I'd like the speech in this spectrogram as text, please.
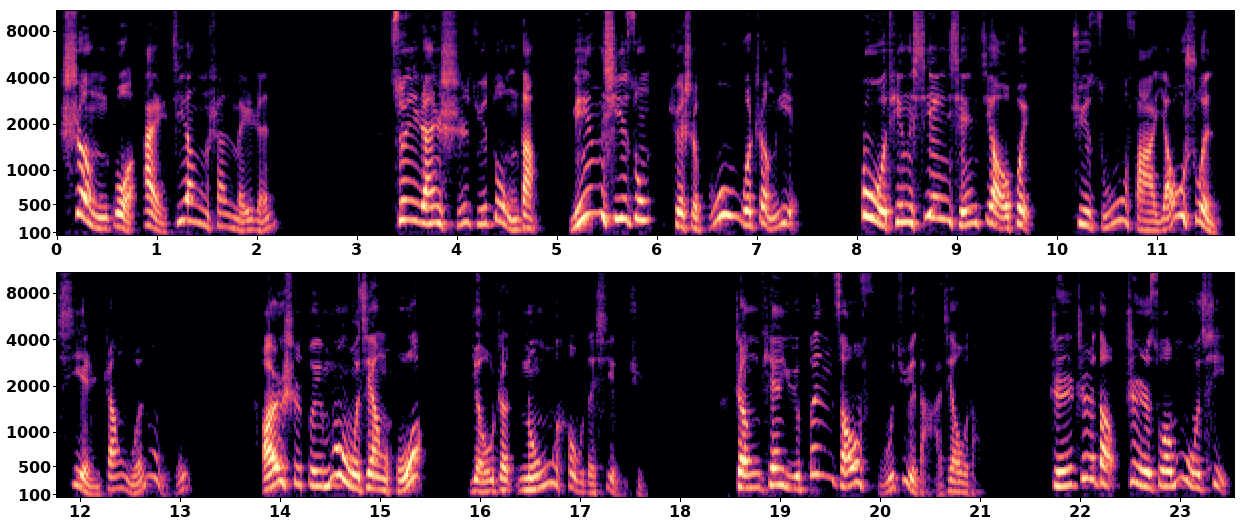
胜过爱江山美人。虽然时局动荡，明熹宗却是不务正业，不听先贤教诲去祖法尧舜、宪章文武，而是对木匠活有着浓厚的兴趣，整天与奔凿斧锯打交道，只知道制作木器、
